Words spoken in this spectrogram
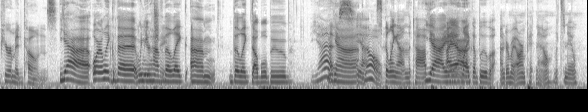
pyramid cones. Yeah, or like the when you weird have shape. the like um the like double boob. Yes. Yeah. Yeah, No. spilling out in the top. Yeah, yeah, I have yeah. like a boob under my armpit now. That's new.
